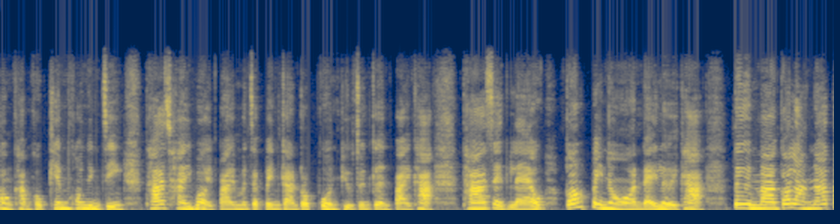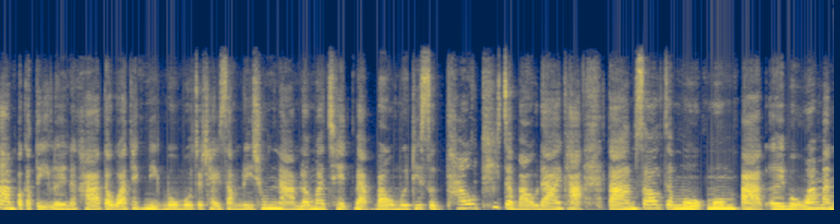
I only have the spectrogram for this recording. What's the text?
ทองคำเขาเข้มข้นจริง ๆ ถ้าใช้บ่อยไปมันจะเป็นการรบกวนผิวจนเกินไปค่ะ ทาเสร็จแล้วก็ไปนอนได้เลยค่ะ ตื่นมาก็ล้างหน้าตามปกติเลยนะคะ แต่ว่าเทคนิคโบโบจะใช้สำลีชุ่มน้ำแล้วมาเช็ดแบบเบามือที่สุดเท่าที่จะเบาได้ค่ะ ตามซอกจมูกมุมปากเอ่ยโบว่ามัน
